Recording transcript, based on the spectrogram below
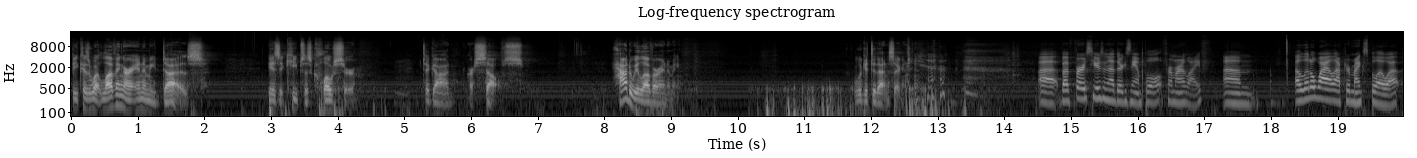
Because what loving our enemy does is it keeps us closer to God, ourselves. How do we love our enemy? We'll get to that in a second. Uh, but first, here's another example from our life. Um, a little while after Mike's blow up,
